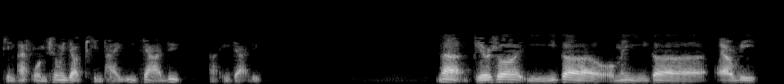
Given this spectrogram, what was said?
品牌我们称为叫品牌溢价率啊，溢价率。那比如说以一个我们以一个 LV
